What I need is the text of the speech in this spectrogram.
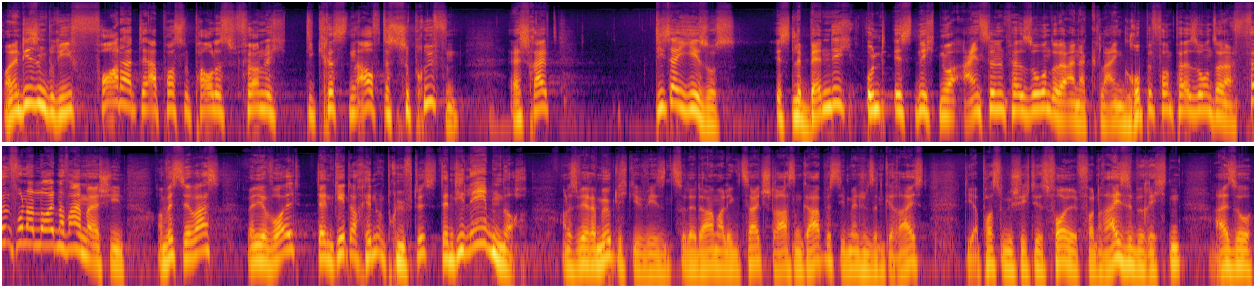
Und in diesem Brief fordert der Apostel Paulus förmlich die Christen auf, das zu prüfen. Er schreibt, dieser Jesus ist lebendig und ist nicht nur einzelnen Personen oder einer kleinen Gruppe von Personen, sondern 500 Leuten auf einmal erschienen. Und wisst ihr was? Wenn ihr wollt, dann geht auch hin und prüft es, denn die leben noch. Und es wäre möglich gewesen zu der damaligen Zeit. Straßen gab es, die Menschen sind gereist. Die Apostelgeschichte ist voll von Reiseberichten. Also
